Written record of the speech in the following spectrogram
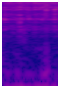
problem.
